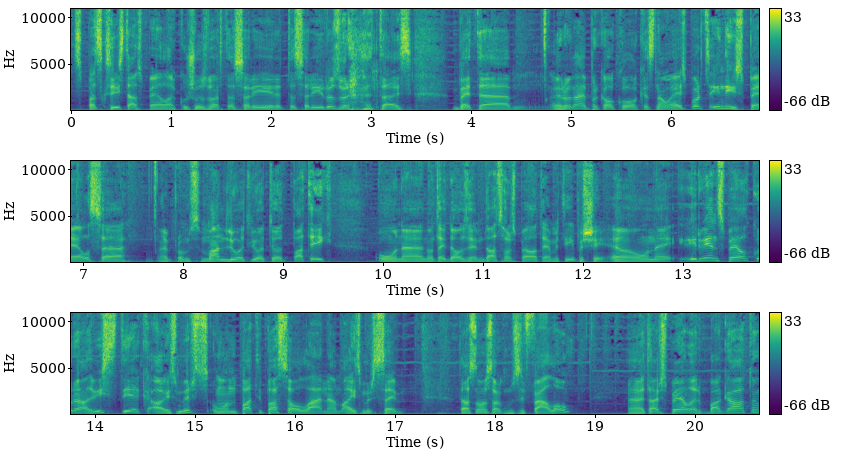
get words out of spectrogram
tas pats, kas īstā spēlē, kurš uzvar, tas arī ir, tas arī ir uzvarētājs. Bet uh, runājot par kaut ko, kas nav e-sports, Indijas spēles, uh, protams, man ļoti, ļoti, ļoti patīk. Un uh, noteikti daudziem datorspēlētājiem ir īpaši. Uh, un uh, ir viena spēle, kurā viss tiek aizmirsts, un pati pasaule lēnām aizmirst sevi. Tās nosaukums ir Fallow. Tā ir spēle ar bagātu,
